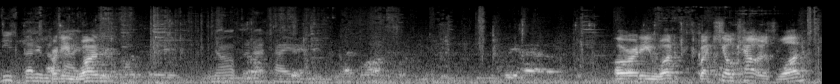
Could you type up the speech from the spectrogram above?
These better be Already tired. one. No, they're not tired. Already one. My kill count is one. What the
